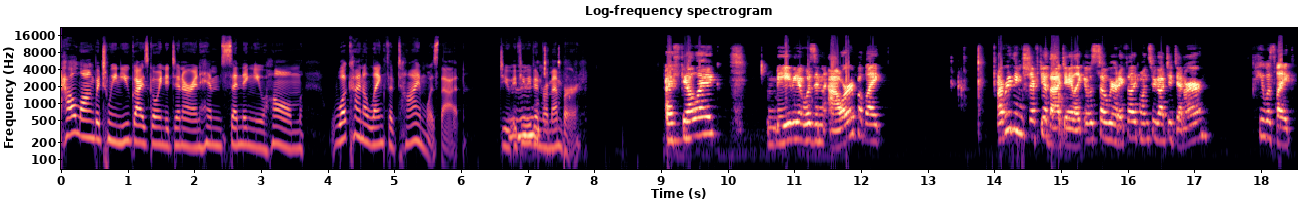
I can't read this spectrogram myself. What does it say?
how long between you guys going to dinner and him sending you home? What kind of length of time was that? Do you, if you even remember? I feel like maybe it was an hour, but like everything shifted that day. Like it was so weird. I feel like once we got to dinner, he was like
